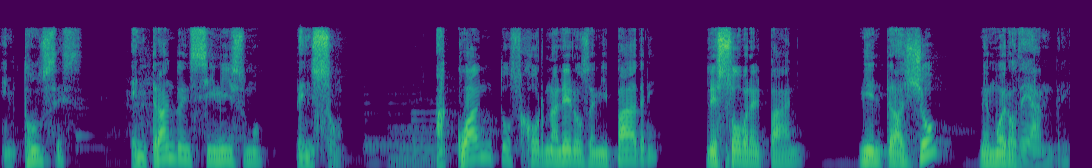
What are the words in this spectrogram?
Entonces, entrando en sí mismo, pensó, ¿a cuántos jornaleros de mi padre les sobra el pan, mientras yo me muero de hambre?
